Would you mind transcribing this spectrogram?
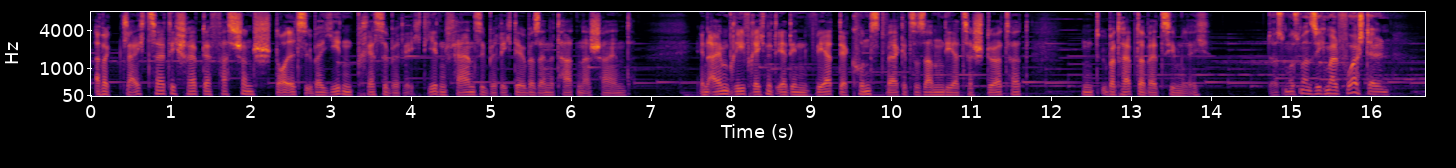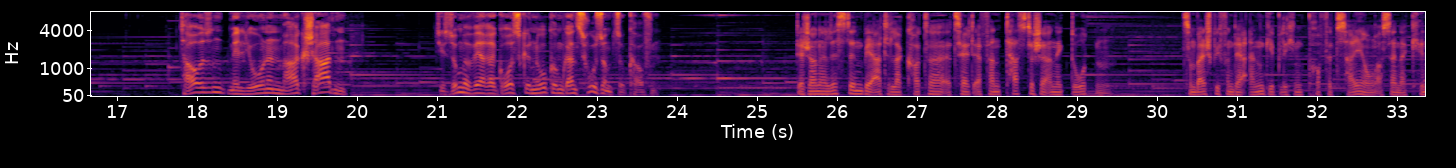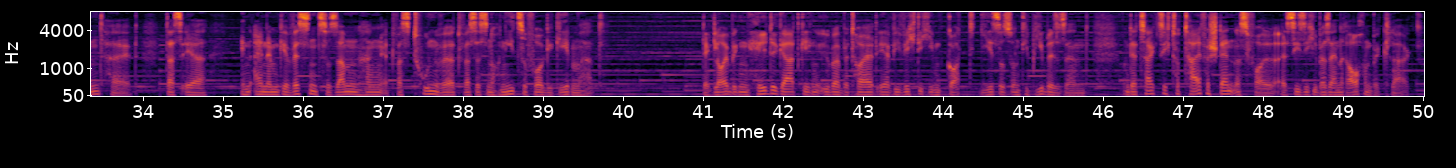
Aber gleichzeitig schreibt er fast schon stolz über jeden Pressebericht, jeden Fernsehbericht, der über seine Taten erscheint. In einem Brief rechnet er den Wert der Kunstwerke zusammen, die er zerstört hat, und übertreibt dabei ziemlich. Das muss man sich mal vorstellen. Tausend Millionen Mark Schaden. Die Summe wäre groß genug, um ganz Husum zu kaufen. Der Journalistin Beate Lacotta erzählt er fantastische Anekdoten. Zum Beispiel von der angeblichen Prophezeiung aus seiner Kindheit, dass er in einem gewissen Zusammenhang etwas tun wird, was es noch nie zuvor gegeben hat. Der gläubigen Hildegard gegenüber beteuert er, wie wichtig ihm Gott, Jesus und die Bibel sind, und er zeigt sich total verständnisvoll, als sie sich über sein Rauchen beklagt,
